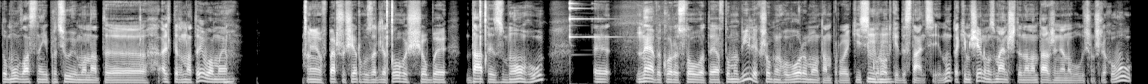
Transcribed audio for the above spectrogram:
Тому, власне, і працюємо над е, альтернативами. е, В першу чергу задля того, щоб дати змогу е, не використовувати автомобіль, якщо ми говоримо там про якісь Мгм. короткі дистанції. Ну таким чином зменшити навантаження на вулично-шляхову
